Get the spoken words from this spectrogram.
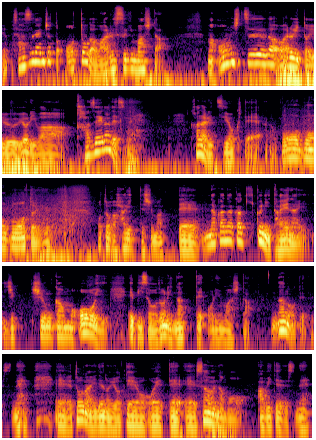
やっぱさすがにちょっと音が悪すぎました。まあ、音質が悪いというよりは風がですねかなり強くてあのボーボーボーという音が入ってしまってなかなか聞くに耐えない瞬間も多いエピソードになっておりました。なのでですね、えー、都内での予定を終えて、えー、サウナも浴びてですね、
